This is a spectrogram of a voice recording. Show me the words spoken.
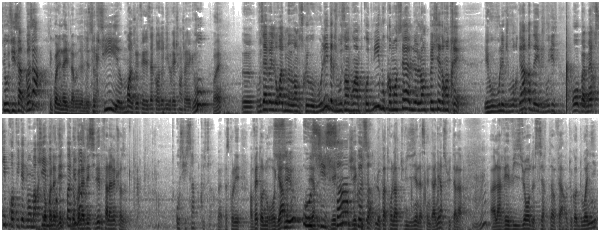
C'est aussi simple que ça. C'est quoi les naïfs de la mondialisation C'est que si euh, moi je fais des accords de libre-échange avec vous, ouais. Euh, vous avez le droit de me vendre ce que vous voulez. Dès que je vous envoie un produit, vous commencez à l'empêcher de rentrer. Et vous voulez que je vous regarde et que je vous dise Oh, bah merci, profitez de mon marché. Donc, on, a, donc on a décidé de faire la même chose. Aussi simple que ça. parce qu'en en fait, on nous regarde. C'est aussi simple que ça. Le patronat tunisien la semaine dernière, suite à la, mhm. à la révision de certains, enfin, en tout cas douaniers,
